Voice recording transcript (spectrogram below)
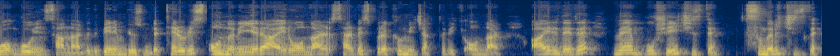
Bu, bu insanlar dedi benim gözümde terörist. Onların yeri ayrı. Onlar serbest bırakılmayacak tabii ki. Onlar ayrı dedi ve bu şeyi çizdi sınırı çizdi.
